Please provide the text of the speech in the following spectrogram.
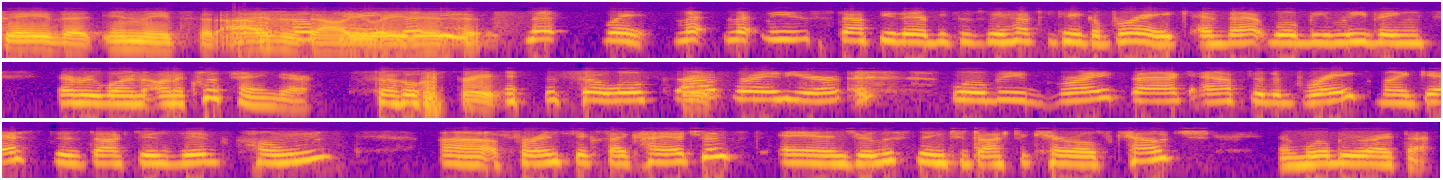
say that inmates that oh, I've okay. evaluated. Let me, let, wait, let, let me stop you there because we have to take a break, and that will be leaving everyone on a cliffhanger. So, Great. so we'll stop Great. right here. We'll be right back after the break. My guest is Dr. Ziv Cohen, uh, forensic psychiatrist, and you're listening to Dr. Carol's Couch, and we'll be right back.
